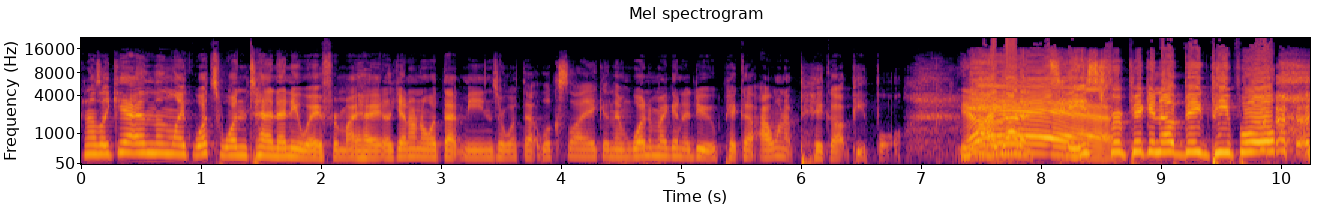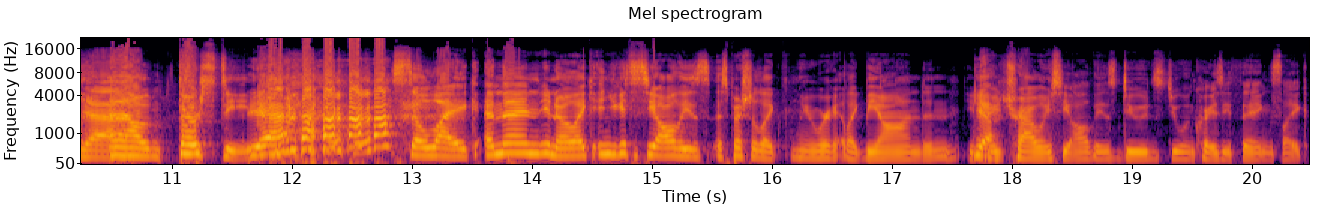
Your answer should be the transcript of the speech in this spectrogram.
And I was like, yeah, and then like what's 110 anyway for my height? Like I don't know what that means or what that looks like. And then what am I gonna do? Pick up I wanna pick up people. Yeah. I got a taste for picking up big people. Yeah. And I'm thirsty. yeah. So like and then, you know, like and you get to see all these, especially like when you work at like Beyond and you know, Yeah. you travel, you see all these dudes doing crazy things. Like,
